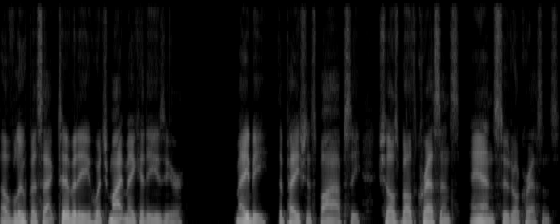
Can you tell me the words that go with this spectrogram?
of lupus activity which might make it easier. Maybe the patient's biopsy shows both crescents and pseudocrescents.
